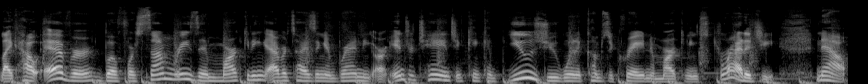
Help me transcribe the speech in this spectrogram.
Like, however, but for some reason, marketing, advertising, and branding are interchanged and can confuse you when it comes to creating a marketing strategy. Now,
